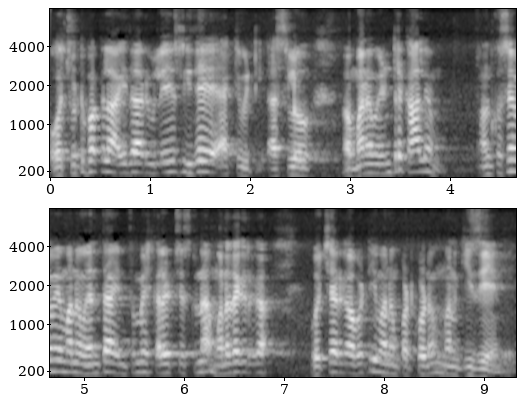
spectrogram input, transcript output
ఒక చుట్టుపక్కల ఐదారు విలేజ్లు ఇదే యాక్టివిటీ. అసలు మనం ఎంటర్ కాలేము అందుకోసమే మనం ఎంత ఇన్ఫర్మేషన్ కలెక్ట్ చేసుకున్నా మన దగ్గరగా వచ్చారు కాబట్టి మనం పట్టుకోవడం మనకి ఈజీ అయింది.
